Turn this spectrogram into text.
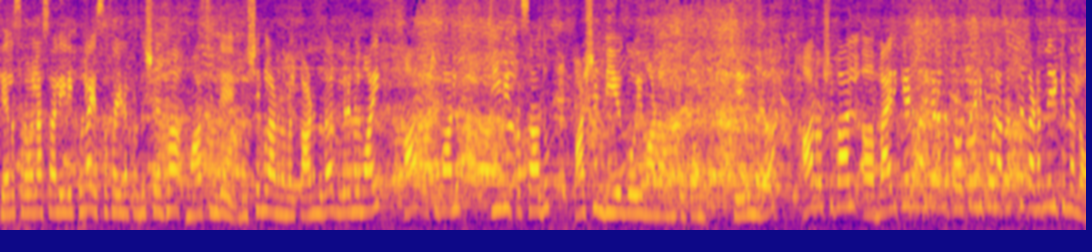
കേരള സർവകലാശാലയിലേക്കുള്ള എസ് എഫ് ഐയുടെ പ്രതിഷേധ മാർച്ചിന്റെ ദൃശ്യങ്ങളാണ് നമ്മൾ കാണുന്നത്. വിവരങ്ങളുമായി ആർ ഋഷിപാലും ടി വി പ്രസാദും ആഷിൻ ഡിയേഗോയുമാണ് നമുക്കൊപ്പം ചേരുന്നത്. ആർ റോഷിബാൽ ബാരിക്കേഡ് മറികടന്ന് പ്രവർത്തകർ ഇപ്പോൾ അകത്ത് കടന്നിരിക്കുന്നല്ലോ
